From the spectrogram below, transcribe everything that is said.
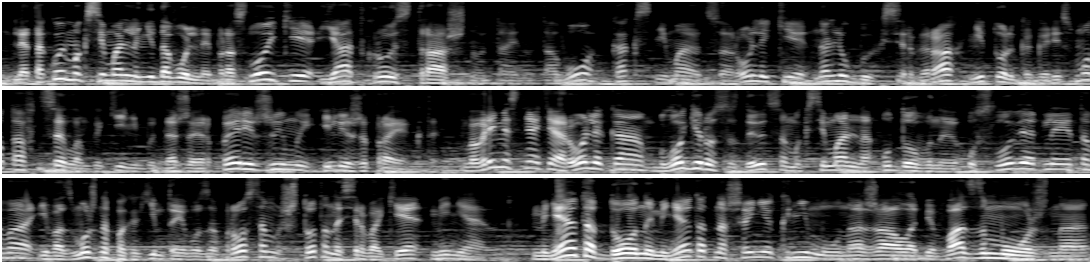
Для такой максимально недовольной прослойки я открою страшную тайну того, как снимаются ролики на любых серверах, не только Гаррисмод, а в целом какие-нибудь даже РП режимы или же проекты. Во время снятия ролика блогеру создаются максимально удобные условия для этого и возможно по каким-то его запросам что-то на серваке меняют. Меняют аддоны, меняют отношение к нему на жалобе, возможно.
